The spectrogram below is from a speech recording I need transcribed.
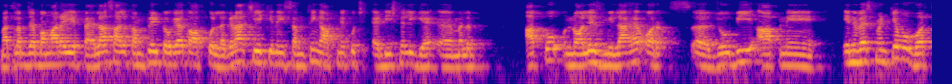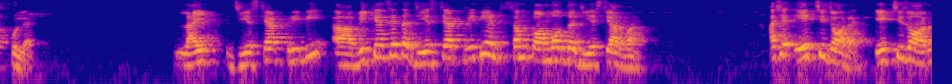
मतलब जब हमारा ये पहला साल कंप्लीट हो गया तो आपको लगना चाहिए कि नहीं समथिंग आपने कुछ एडिशनली मतलब आपको नॉलेज मिला है और जो भी आपने इन्वेस्टमेंट किया वो वर्थफुल है। Like GSTR three B we can say GSTR three B and some combo of the GSTR one अच्छा एक चीज़ और है, एक चीज़ और।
